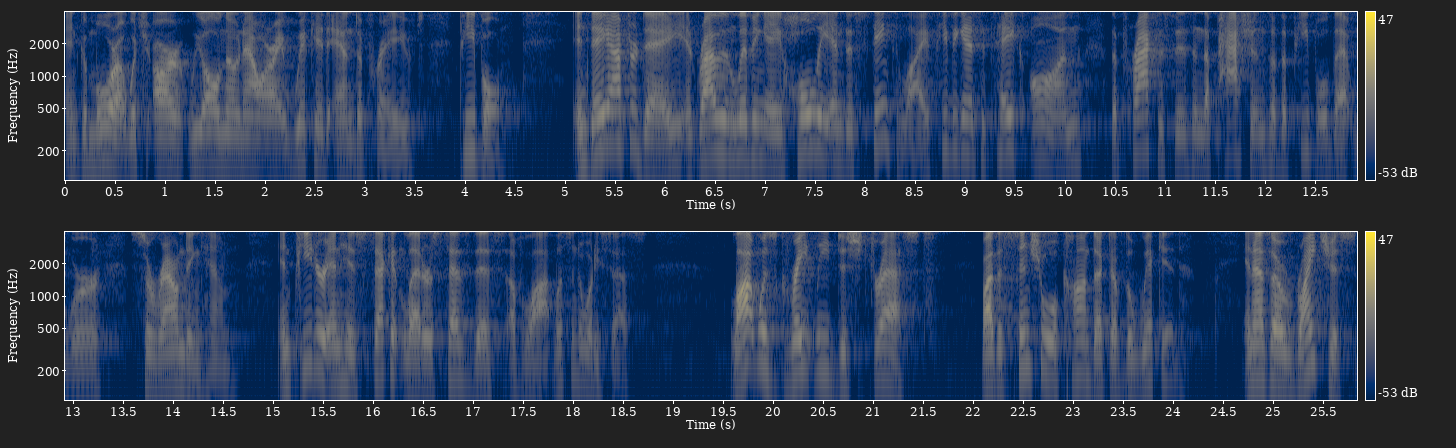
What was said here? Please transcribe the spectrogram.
and Gomorrah, which are, we all know now, are a wicked and depraved people. And day after day, rather than living a holy and distinct life, he began to take on the practices and the passions of the people that were surrounding him. And Peter, in his second letter, says this of Lot. Listen to what he says Lot was greatly distressed by the sensual conduct of the wicked, and as a righteous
